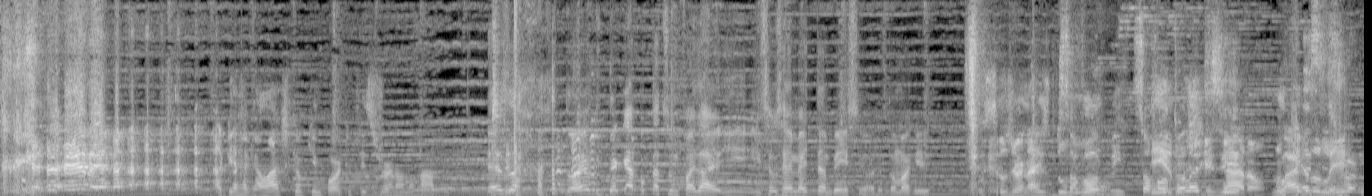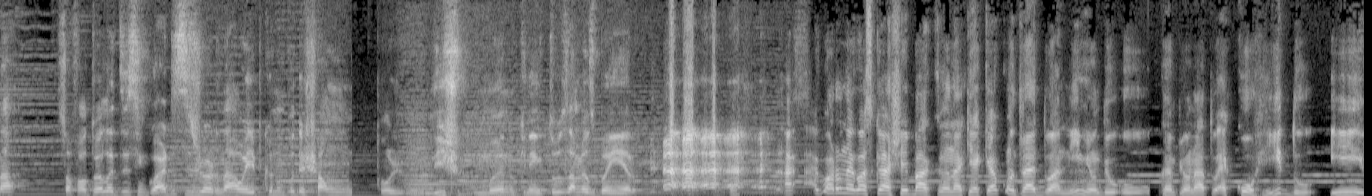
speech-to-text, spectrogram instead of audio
É, né? A Guerra Galáctica é o que importa, eu fiz o jornal no rabo. Exato. Aí daqui a pouco Tatsumi faz, ah, e, e seus remédios também, senhora. Toma aqui. Os seus jornais do Só mundo inteiro só faltou ela dizer, chegaram. Não guarda quero esse ler. jornal. Só faltou ela dizer assim: guarda esse jornal aí, porque eu não vou deixar um, um lixo humano que nem tu usar meus banheiros. Agora, um negócio que eu achei bacana aqui é que, ao contrário do anime, onde o, o campeonato é corrido e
